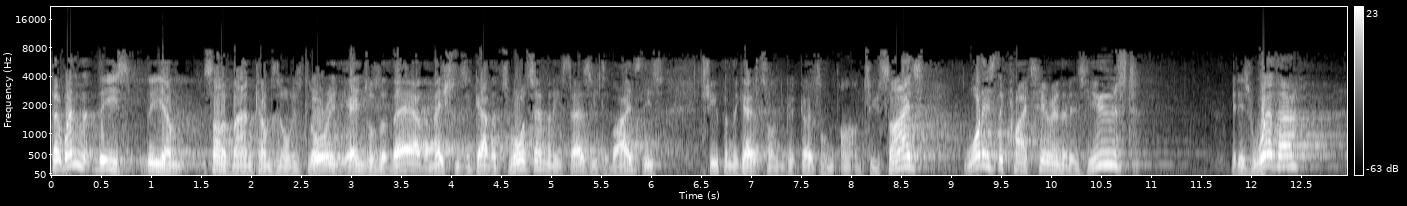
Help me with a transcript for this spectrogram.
That when the, these, the um, Son of Man comes in all his glory, the angels are there, the nations are gathered towards him, and he says he divides these sheep and the goats on, goats on, on two sides. What is the criterion that is used? It is whether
